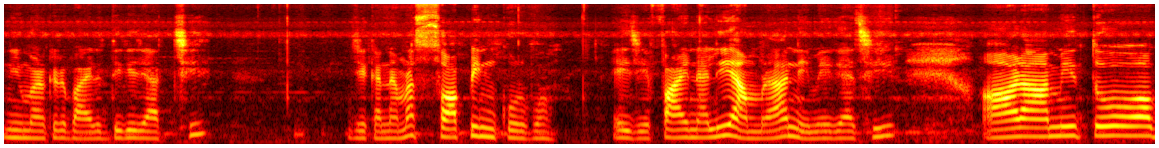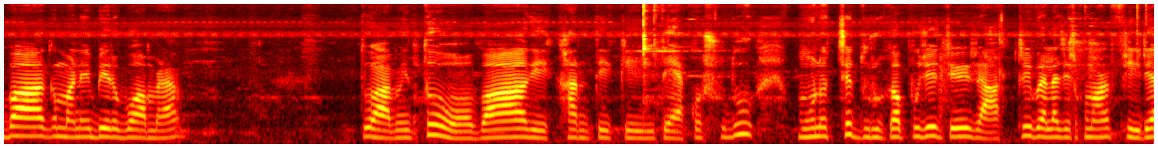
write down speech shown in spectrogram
নিউ মার্কেটের বাইরের দিকে যাচ্ছি, যেখানে আমরা শপিং করব। এই যে ফাইনালি আমরা নেমে গেছি। আর আমি তো অবাক মানে বেরোবো আমরা। তো আমি তো অবাক এখান থেকে দেখো শুধু মনে হচ্ছে দুর্গাপুজোর যে রাত্রিবেলা যেরকম আমরা ফিরে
